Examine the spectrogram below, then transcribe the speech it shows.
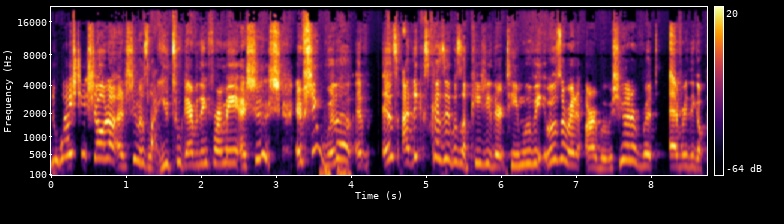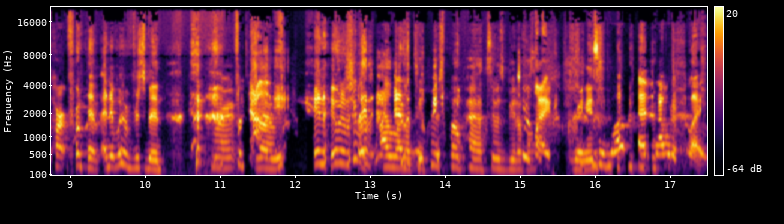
the way she showed up and she was like, "You took everything from me," and she, she if she would have, if it was, I think it's because it was a PG thirteen movie. It was a rated R movie. She would have ripped everything apart from him, and it would have just been Right. fatality. And it would have She was, I love it too. She was so pissed. It was beautiful. She was like, raise him up, and then I would have been like,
